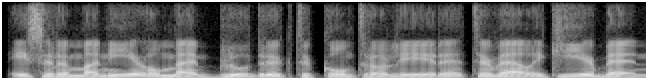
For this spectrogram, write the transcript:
Is er een manier om mijn bloeddruk te controleren terwijl ik hier ben?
